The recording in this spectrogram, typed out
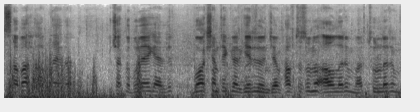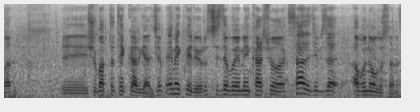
sabah Antalya'dan uçakla buraya geldim. Bu akşam tekrar geri döneceğim. Hafta sonu avlarım var, turlarım var. Ee, Şubat'ta tekrar geleceğim. Emek veriyoruz. Siz de bu emeğin karşılığı olarak sadece bize abone olursanız,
